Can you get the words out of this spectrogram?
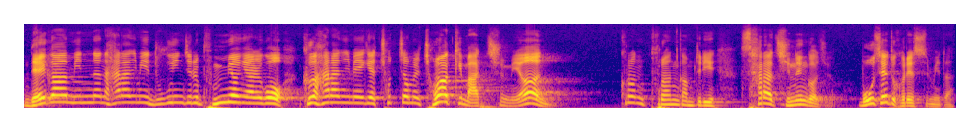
내가 믿는 하나님이 누구인지를 분명히 알고 그 하나님에게 초점을 정확히 맞추면 그런 불안감들이 사라지는 거죠. 모세도 그랬습니다.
